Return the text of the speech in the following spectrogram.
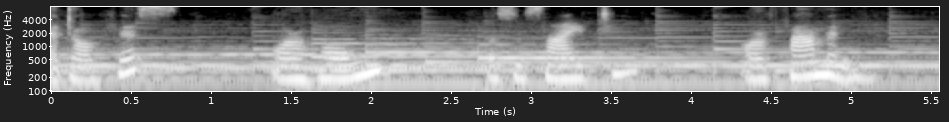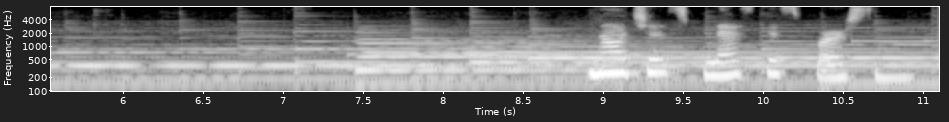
at office or home or society or family. Now just bless this person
